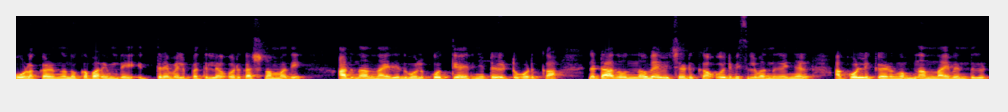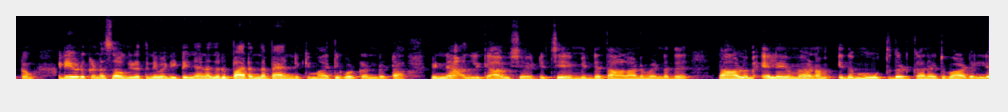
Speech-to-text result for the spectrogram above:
പൂളക്കിഴങ്ങ് എന്നൊക്കെ പറയും. ദേ ഇത്രയും വലുപ്പത്തിൽ ഒരു കഷ്ണം മതി. അത് നന്നായിട്ട് ഇതുപോലെ കൊത്തി അരിഞ്ഞിട്ട് ഇട്ട് കൊടുക്കുക. എന്നിട്ട് അതൊന്ന് വേവിച്ചെടുക്കുക. ഒരു വിസിൽ വന്നു കഴിഞ്ഞാൽ ആ കൊള്ളിക്കിഴങ്ങും നന്നായി വെന്ത് കിട്ടും. ഇടി എടുക്കുന്ന സൗകര്യത്തിന് വേണ്ടിയിട്ട് ഞാനതൊരു പരന്ന പാനിലേക്ക് മാറ്റി കൊടുക്കുന്നുണ്ട് കേട്ടോ. പിന്നെ അതിലേക്ക് ആവശ്യമായിട്ട് ചേമ്പിന്റെ താളാണ് വേണ്ടത്. താളും ഇലയും വേണം. ഇത് മൂത്തത് എടുക്കാനായിട്ട് പാടില്ല.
